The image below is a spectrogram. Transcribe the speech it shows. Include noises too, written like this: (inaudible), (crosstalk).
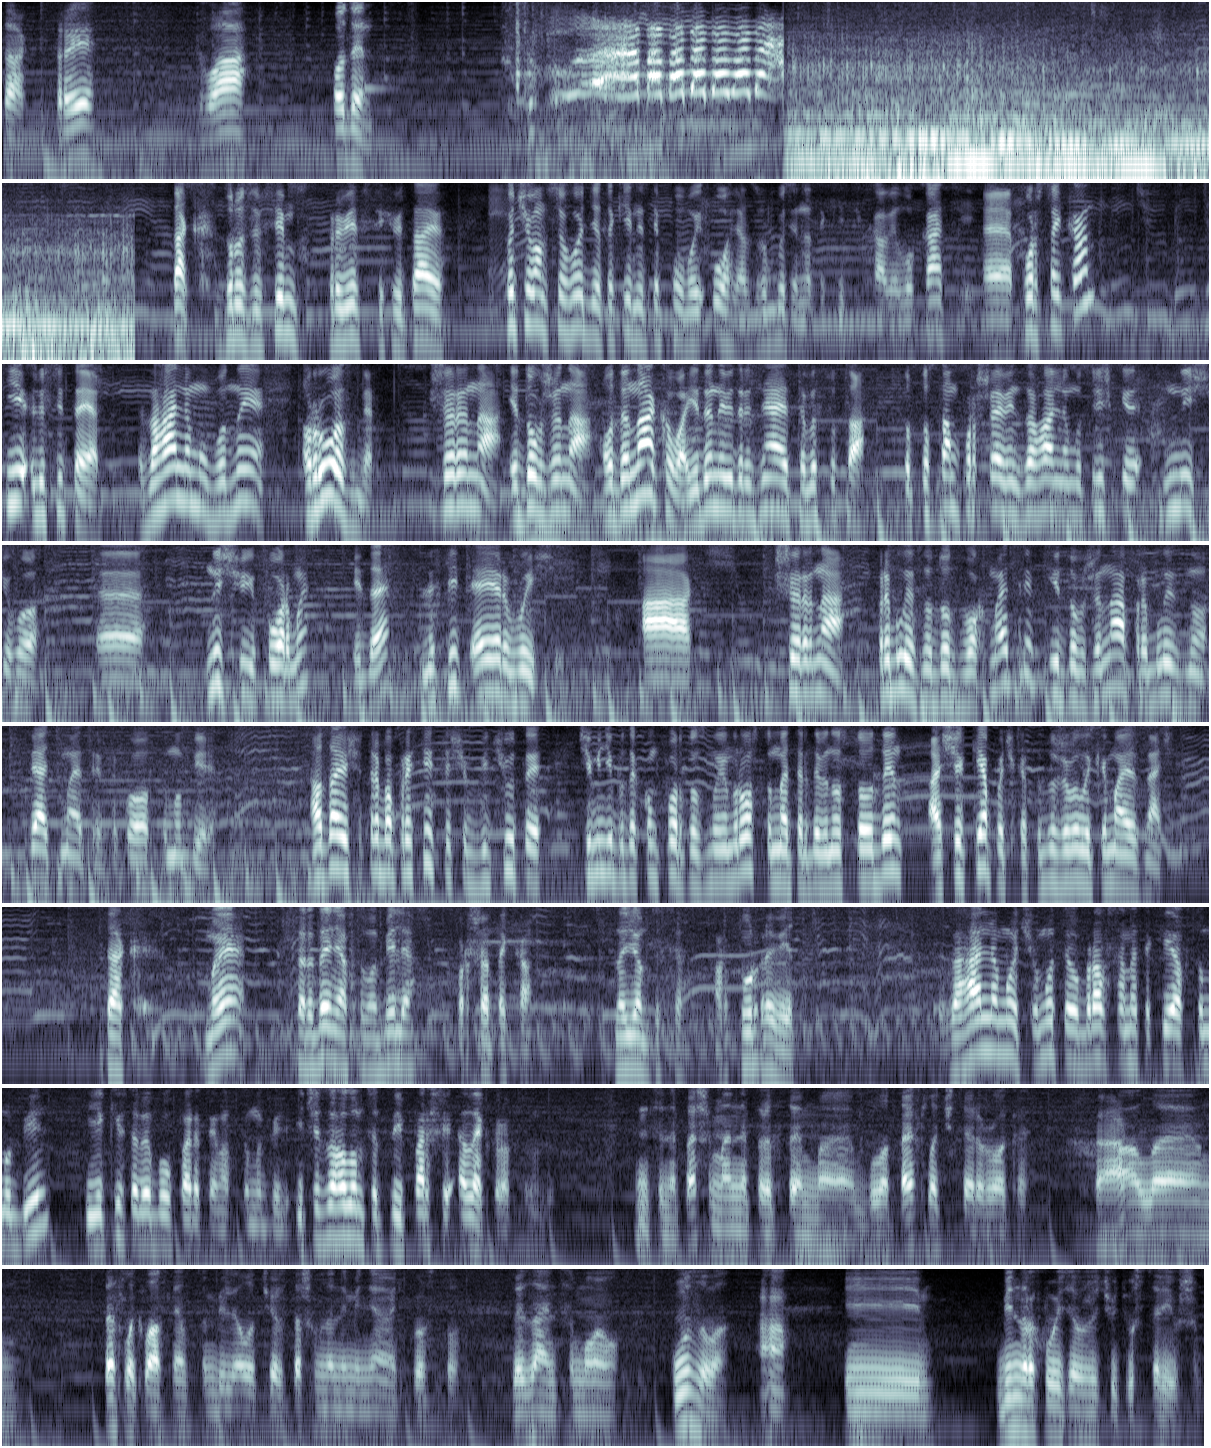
Так, три, два, один. Так, друзі, всім привіт, всіх вітаю. Хочу вам сьогодні такий нетиповий огляд зробити на такі цікаві локації. Е, Porsche Taycan і Lucid В загальному вони розмір, ширина і довжина одинакова, єдине відрізняється висота. Тобто сам Porsche він в загальному трішки нижчого, е, нижчої форми іде, Lucid Air вищий. А ширина приблизно до 2 метрів і довжина приблизно 5 метрів такого автомобіля. Гадаю, що треба присісти, щоб відчути, чи мені буде комфортно з моїм ростом, 1,91 м, а ще кепочка це дуже велике має значення. Так, ми всередині автомобіля Porsche Taycan. Знайомтеся, Артур. Привіт. В загальному, чому ти обрав саме такий автомобіль, і який в тебе був перед тим автомобіль? І чи загалом це твій перший електроавтомобіль? Ні, Це не перше. У мене перед тим е, була Тесла 4 роки. Так. Але Тесла класний автомобіль, але через те, що вони не міняють просто дизайн самого кузова, Ага. і він рахується вже чуть устарівшим,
